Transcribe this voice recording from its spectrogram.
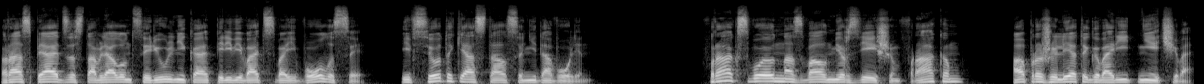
Раз пять заставлял он цирюльника перевивать свои волосы и все-таки остался недоволен. Фрак свой он назвал мерзейшим фраком, а про жилеты говорить нечего.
